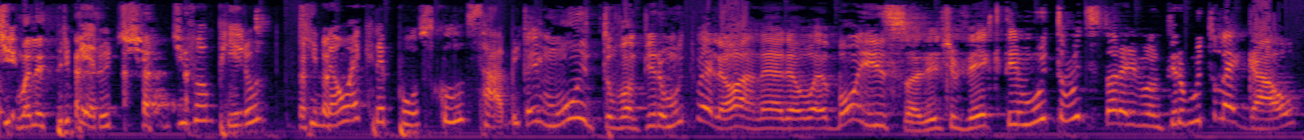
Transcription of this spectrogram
de- li- primeiro, de, de vampiro, que não é crepúsculo, sabe? Tem muito vampiro muito melhor, né? É bom isso. A gente vê que tem muito, muita história de vampiro muito legal,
